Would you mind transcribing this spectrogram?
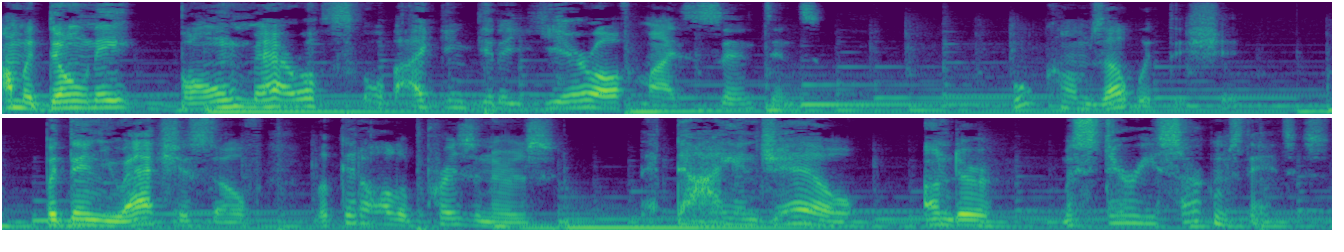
I'm gonna donate bone marrow so I can get a year off my sentence. Who comes up with this shit? But then you ask yourself, look at all the prisoners that die in jail under mysterious circumstances.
